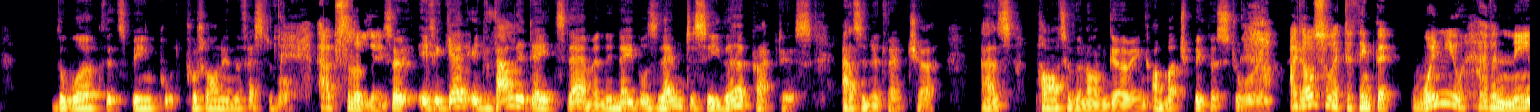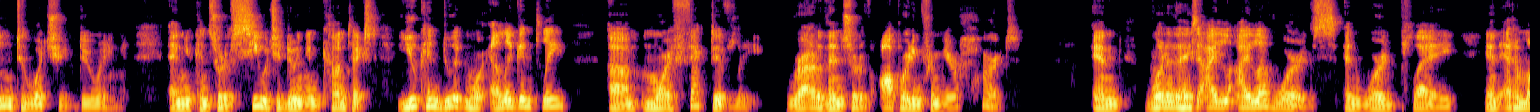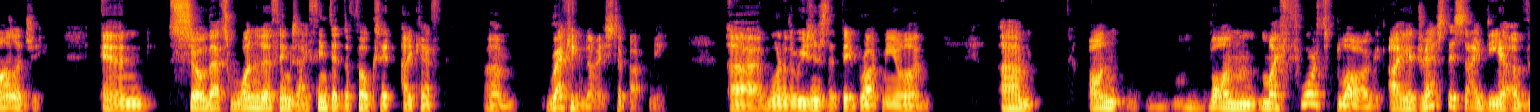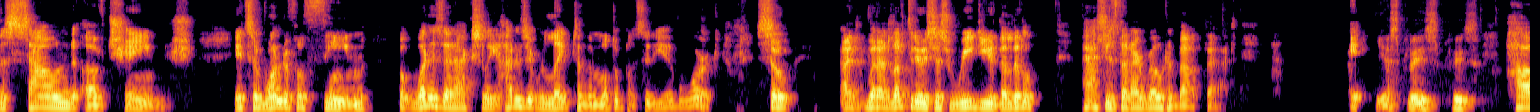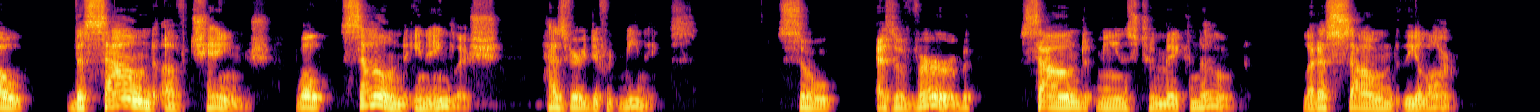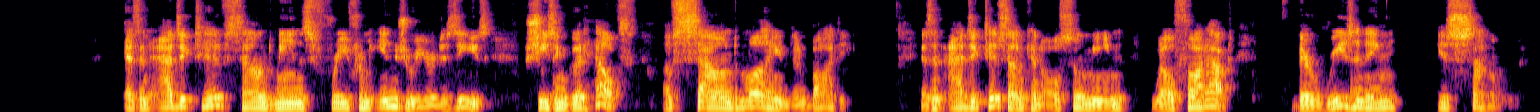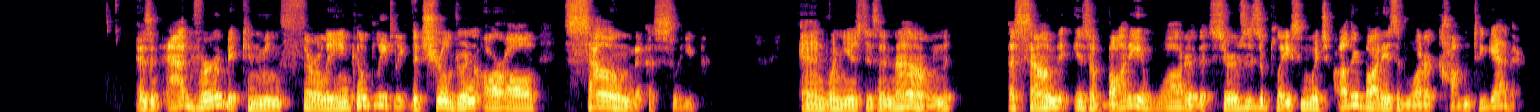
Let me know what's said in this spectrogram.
the work that's being put, put on in the festival. Absolutely. So it again it validates them and enables them to see their practice as an adventure, as part of an ongoing, a much bigger story. I'd also like to think that when you have a name to what you're doing and you can sort of see what you're doing in context, you can do it more elegantly, um, more effectively, rather than sort of operating from your heart. And one of the things I, I love words and word play and etymology. And so that's one of the things I think that the folks at ICAF um, recognized about me. Uh, one of the reasons that they brought me on. Um, on on my fourth blog, I addressed this idea of the sound of change. It's a wonderful theme, but what is it actually? How does it relate to the multiplicity of work? So, I'd, what I'd love to do is just read you the little passage that I wrote about that. It, yes, please, please. How the sound of change. Well, sound in English has very different meanings. So, as a verb, sound means to make known. Let us sound the alarm. As an adjective, sound means free from injury or disease. She's in good health, of sound mind and body. As an adjective, sound can also mean well thought out. Their reasoning is sound. As an adverb, it can mean thoroughly and completely. The children are all sound asleep. And when used as a noun, a sound is a body of water that serves as a place in which other bodies of water come together.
